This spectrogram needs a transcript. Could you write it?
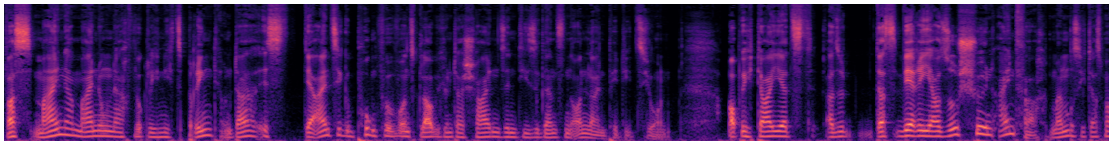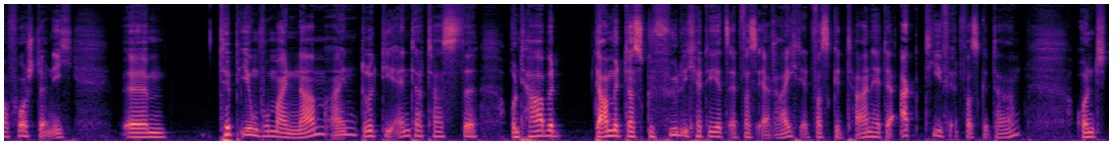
Was meiner Meinung nach wirklich nichts bringt, und da ist der einzige Punkt, wo wir uns, glaube ich, unterscheiden, sind diese ganzen Online-Petitionen. Ob ich da jetzt, also das wäre ja so schön einfach. Man muss sich das mal vorstellen. Ich ähm, tippe irgendwo meinen Namen ein, drücke die Enter-Taste und habe damit das Gefühl, ich hätte jetzt etwas erreicht, etwas getan, hätte aktiv etwas getan. Und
